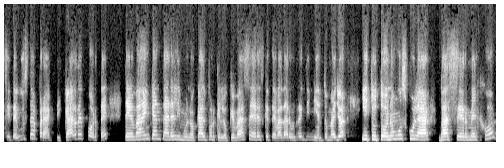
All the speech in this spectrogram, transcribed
Si te gusta practicar deporte, te va a encantar el inmunocal porque lo que va a hacer es que te va a dar un rendimiento mayor y tu tono muscular va a ser mejor.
